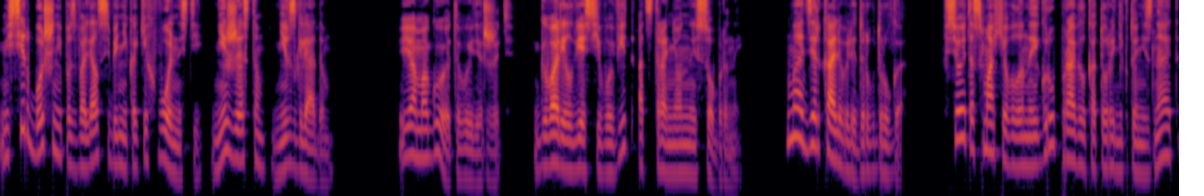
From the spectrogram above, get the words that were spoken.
мессир больше не позволял себе никаких вольностей, ни жестом, ни взглядом. «Я могу это выдержать», — говорил весь его вид, отстраненный и собранный. Мы отзеркаливали друг друга. Все это смахивало на игру, правил которой никто не знает,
